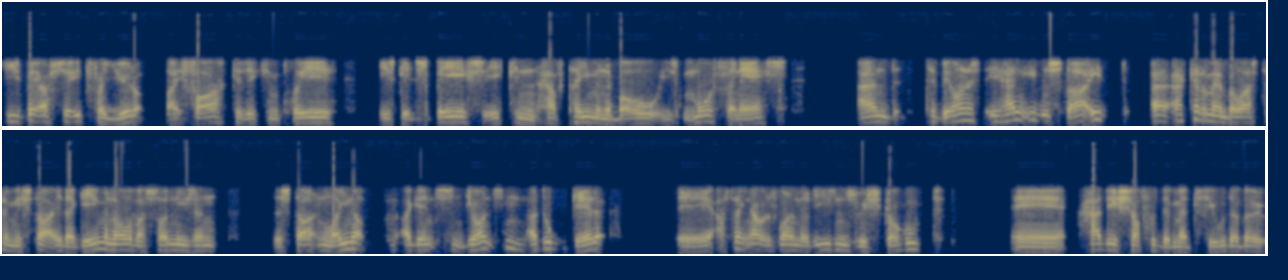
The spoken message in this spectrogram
He's better suited for Europe by far because he can play He's got space. He can have time in the ball. He's more finesse. And to be honest, he hadn't even started. I, I can't remember last time he started a game, and all of a sudden he's in the starting lineup against St Johnstone. I don't get it. Uh, I think that was one of the reasons we struggled. Uh, had he shuffled the midfield about,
